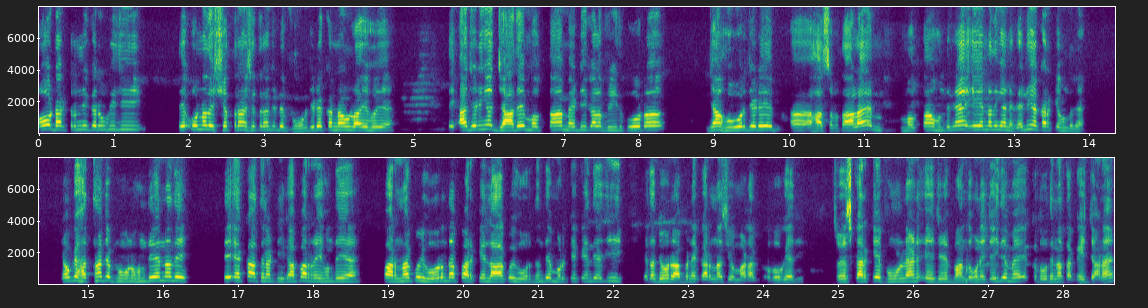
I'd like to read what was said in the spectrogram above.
ਉਹ ਡਾਕਟਰ ਨਹੀਂ ਕਰੂਗੀ ਜੀ। ਤੇ ਉਹਨਾਂ ਦੇ ਛਤਰਾਂ ਛਤਰਾਂ ਜਿਹੜੇ ਫੋਨ, ਜਿਹੜੇ ਕੰਨਾਂ ਨੂੰ ਲਾਏ ਹੋਏ ਆ। ਤੇ ਆ ਜਿਹੜੀਆਂ ਜਿਆਦੇ ਮੌਤਾਂ ਮੈਡੀਕਲ ਫਰੀਦਕੋਟ ਜਾਂ ਹੋਰ ਜਿਹੜੇ ਹਸਪਤਾਲ ਹੈ ਮੌਤਾਂ ਹੁੰਦੀਆਂ, ਇਹ ਇਹਨਾਂ ਦੀਆਂ ਨਗਹਿਲੀਆਂ ਕਰਕੇ ਹੁੰਦੀਆਂ। ਕਿਉਂਕਿ ਹੱਥਾਂ 'ਚ ਫੋਨ ਹੁੰਦੇ ਇਹਨਾਂ ਦੇ, ਤੇ ਇੱਕ ਹੱਥ ਨਾਲ ਟੀਕਾ ਭਰ ਰਹੇ ਹੁੰਦੇ ਆ। ਭਰਨਾ ਕੋਈ ਹੋਰ ਹੁੰਦਾ, ਭਰ ਕੇ ਲਾ ਕੋਈ ਹੋਰ ਦਿੰਦੇ ਮੁੜ ਕੇ ਕਹਿੰਦੇ ਆ ਜੀ, ਇਹ ਤਾਂ ਜੋ ਰੱਬ ਨੇ ਕਰਨਾ ਸੀ, ਉਹ ਮਾੜਾ ਹੋ ਗਿਆ ਜੀ। ਸੋ ਇਸ ਕਰਕੇ ਫੋਨ ਲੈਣ ਇਹ ਜਿਹੜੇ ਬੰਦ ਹੋਣੇ ਚਾਹੀਦੇ ਮੈਂ ਇੱਕ ਦੋ ਦਿਨਾਂ ਤੱਕ ਹੀ ਜਾਣਾ ਹੈ।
